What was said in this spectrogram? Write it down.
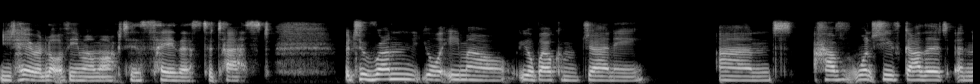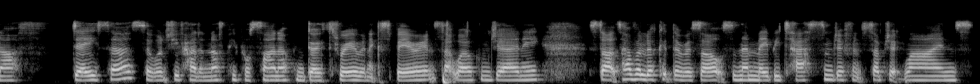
you'd hear a lot of email marketers say this to test. But to run your email, your welcome journey, and have once you've gathered enough data, so once you've had enough people sign up and go through and experience that welcome journey, start to have a look at the results and then maybe test some different subject lines,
